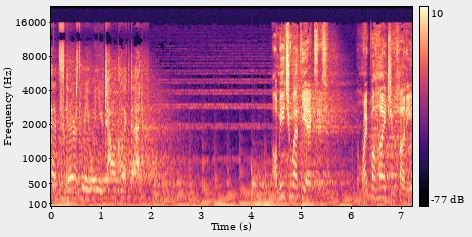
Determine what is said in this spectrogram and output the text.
It scares me when you talk like that. I'll meet you at the exit. I'm right behind you, honey.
